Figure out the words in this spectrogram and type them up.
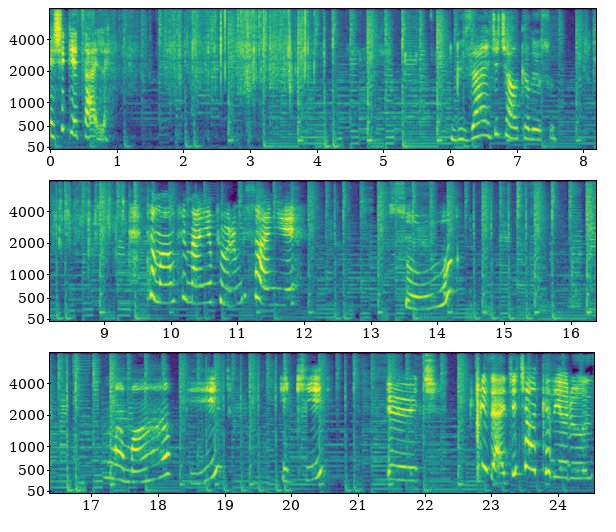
Kaşık yeterli. Güzelce çalkalıyorsun. Tamam hemen yapıyorum bir saniye. Su. Mama. Bir. iki, Üç. Güzelce çalkalıyoruz.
